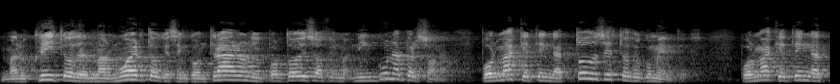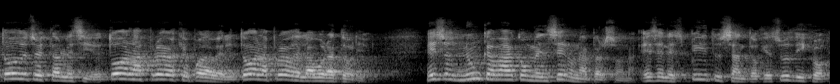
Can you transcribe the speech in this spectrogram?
manuscritos del Mar Muerto que se encontraron y por todo eso afirma, ninguna persona, por más que tenga todos estos documentos, por más que tenga todo eso establecido, todas las pruebas que pueda haber y todas las pruebas de laboratorio, eso nunca va a convencer a una persona. Es el Espíritu Santo. Jesús dijo,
